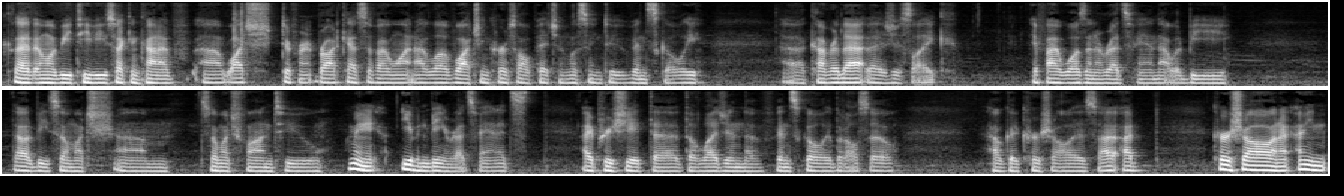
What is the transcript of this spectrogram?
because I have MLB TV, so I can kind of uh, watch different broadcasts if I want. And I love watching Kershaw pitch and listening to Vince Scully uh, cover that. That is just like, if I wasn't a Reds fan, that would be that would be so much um, so much fun to. I mean, even being a Reds fan, it's I appreciate the the legend of Vince Scully, but also how good Kershaw is. I, I Kershaw and I, I mean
